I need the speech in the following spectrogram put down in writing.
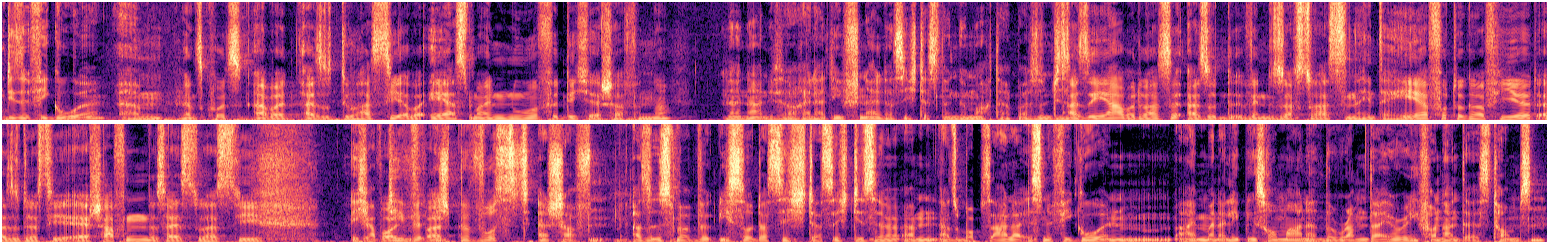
diese Figur. Ähm, ganz kurz, aber also du hast sie aber erstmal nur für dich erschaffen, ne? Nein, nein, es war relativ schnell, dass ich das dann gemacht habe. Also, also ja, aber du hast, also wenn du sagst, du hast dann hinterher fotografiert, also du hast die erschaffen, das heißt, du hast die ich habe die wirklich bewusst erschaffen. Also es war wirklich so, dass ich, dass ich diese, ähm, also Bob Sala ist eine Figur in einem meiner Lieblingsromane, The Rum Diary von Hunter S. Thompson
